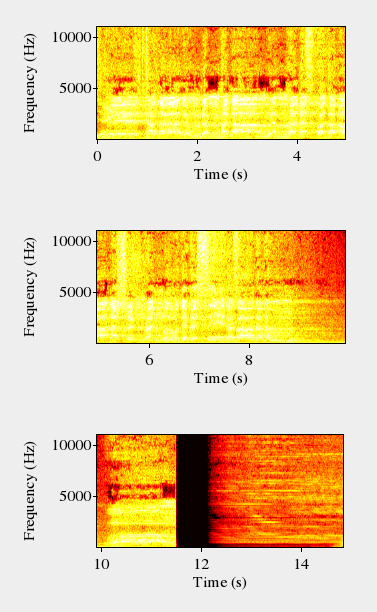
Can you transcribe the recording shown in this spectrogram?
ज्येष्ठदारम् पमश्रमस्तमम् ज्येष्ठदायम् ब्रह्मणाम् ब्रह्मणःपदशृण्वन्मोदकस्य साधनम् ओ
